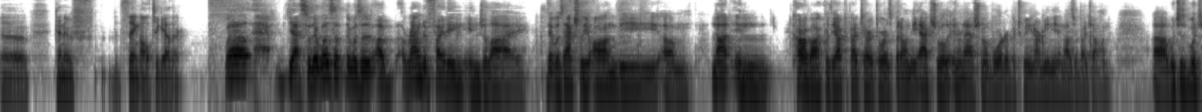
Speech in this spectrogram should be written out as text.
uh, kind of thing altogether? Well, yeah. So there was a there was a, a, a round of fighting in July that was actually on the um, not in Karabakh or the occupied territories, but on the actual international border between Armenia and Azerbaijan uh, which is which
